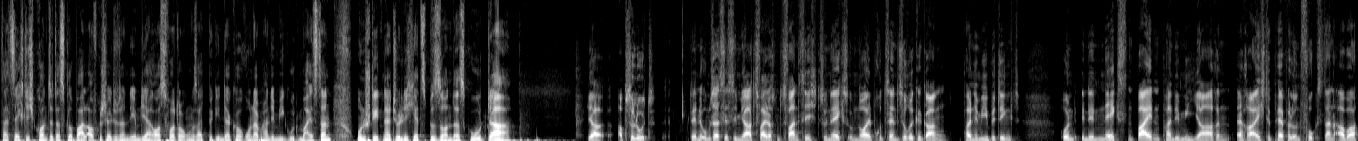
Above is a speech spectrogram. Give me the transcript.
Tatsächlich konnte das global aufgestellte Unternehmen die Herausforderungen seit Beginn der Corona-Pandemie gut meistern und steht natürlich jetzt besonders gut da. Ja, absolut. Denn der Umsatz ist im Jahr 2020 zunächst um 9% zurückgegangen, pandemiebedingt. Und in den nächsten beiden Pandemiejahren erreichte Peppel und Fuchs dann aber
